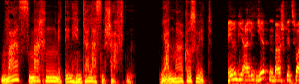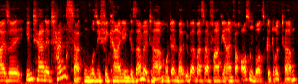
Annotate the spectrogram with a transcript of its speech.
was machen mit den Hinterlassenschaften? Jan Markus Witt. Während die Alliierten beispielsweise interne Tanks hatten, wo sie Fäkalien gesammelt haben und dann bei Überwasserfahrt die einfach außenbords gedrückt haben,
